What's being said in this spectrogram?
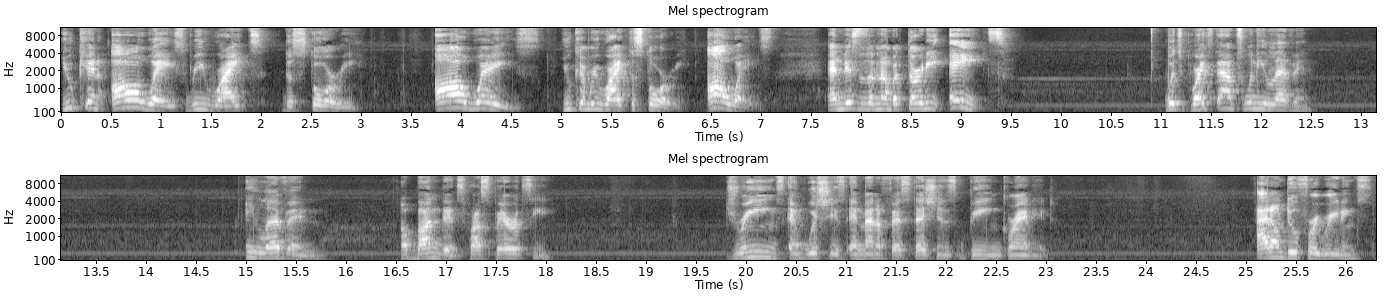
you can always rewrite the story. Always. You can rewrite the story. Always. And this is a number 38, which breaks down to an 11. 11. Abundance, prosperity dreams and wishes and manifestations being granted. I don't do free readings.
